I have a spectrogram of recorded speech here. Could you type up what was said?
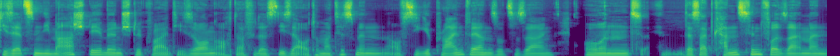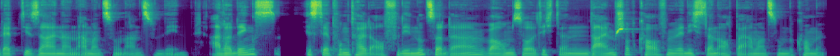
Die setzen die Maßstäbe ein Stück weit, die sorgen auch dafür, dass diese Automatismen auf sie geprimed werden sozusagen. Und deshalb kann es sinnvoll sein, mein Webdesign an Amazon anzulehnen. Allerdings ist der Punkt halt auch für die Nutzer da. Warum sollte ich dann in deinem Shop kaufen, wenn ich es dann auch bei Amazon bekomme?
